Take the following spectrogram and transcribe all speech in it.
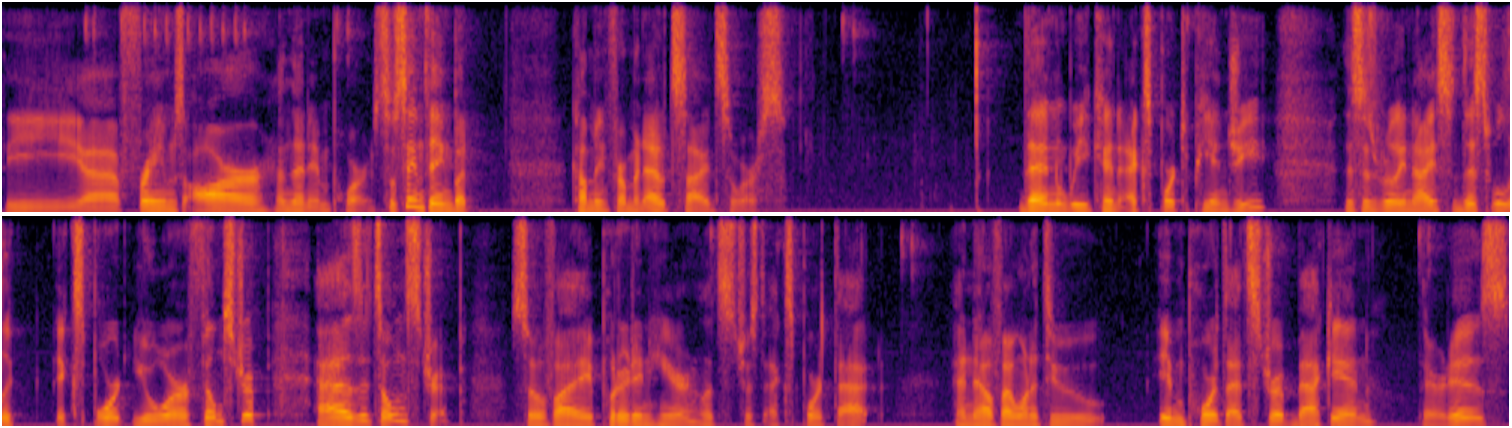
the uh, frames are, and then import. So same thing, but coming from an outside source. Then we can export to PNG. This is really nice. This will export your film strip as its own strip. So if I put it in here, let's just export that. And now if I wanted to import that strip back in, there it is.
